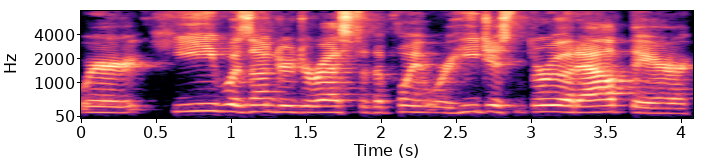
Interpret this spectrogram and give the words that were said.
where he was under duress to the point where he just threw it out there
